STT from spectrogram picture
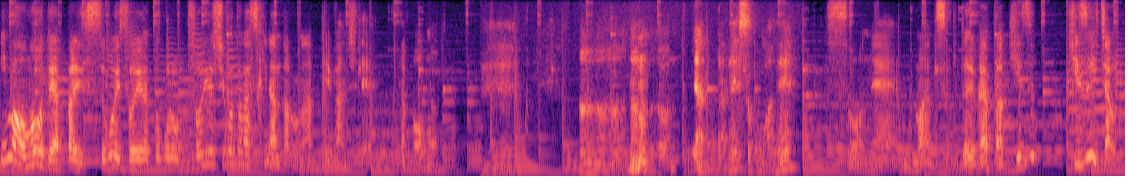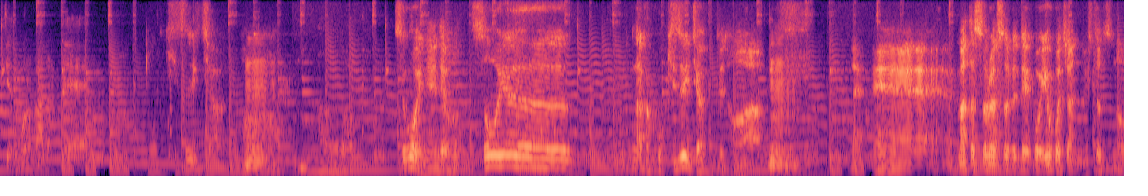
今思うとやっぱりすごいそういうところそういう仕事が好きなんだろうなっていう感じでやっぱ思うね。ああ、なるほど。なんだね、そこはね。そうねまあ好きというかやっぱ気づ気づいちゃうっていうところがあるんで気づいちゃう。うんなるほど。すごいね。でも、そういう、なんかこう気づいちゃうっていうのは、うんねえーまたそれはそれで、こう、横ちゃんの一つの、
